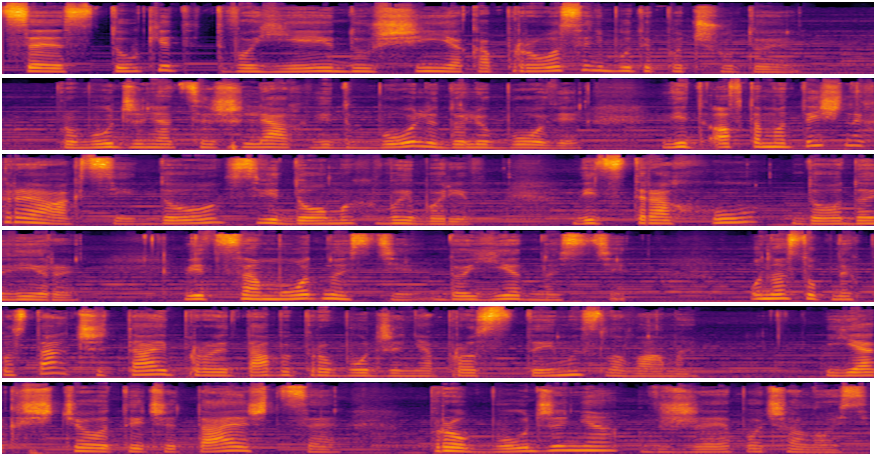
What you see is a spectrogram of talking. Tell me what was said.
це стукіт твоєї душі, яка просить бути почутою. Пробудження це шлях від болю до любові, від автоматичних реакцій до свідомих виборів, від страху до довіри, від самотності до єдності. У наступних постах читай про етапи пробудження простими словами. Якщо ти читаєш це, пробудження вже почалось.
